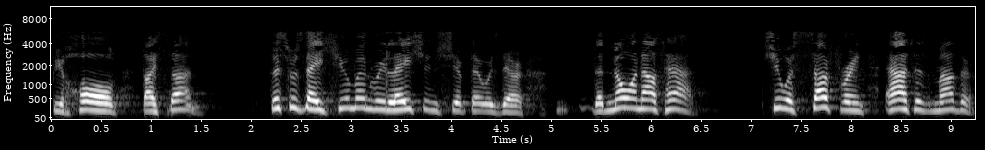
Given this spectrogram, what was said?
behold thy son." This was a human relationship that was there that no one else had. She was suffering as his mother.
